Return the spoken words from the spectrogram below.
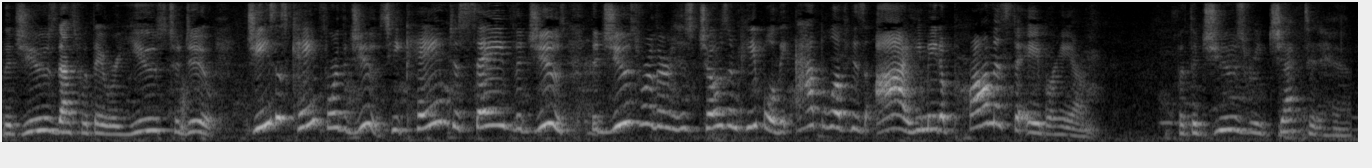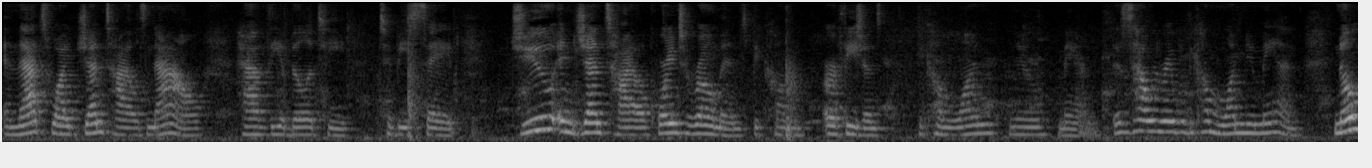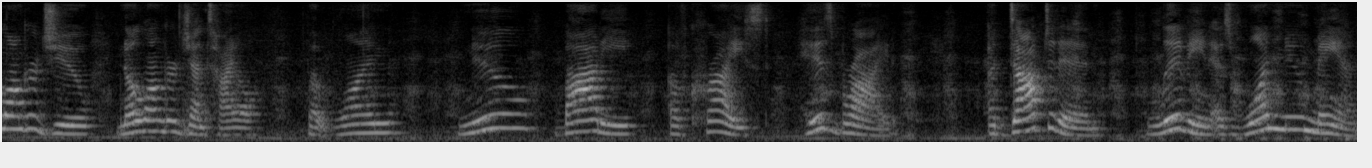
The Jews, that's what they were used to do. Jesus came for the Jews. He came to save the Jews. The Jews were his chosen people, the apple of his eye. He made a promise to Abraham. But the Jews rejected him. And that's why Gentiles now have the ability to be saved. Jew and Gentile, according to Romans, become, or Ephesians, become one new man. This is how we were able to become one new man. No longer Jew, no longer Gentile, but one new body of Christ his bride, adopted in, living as one new man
